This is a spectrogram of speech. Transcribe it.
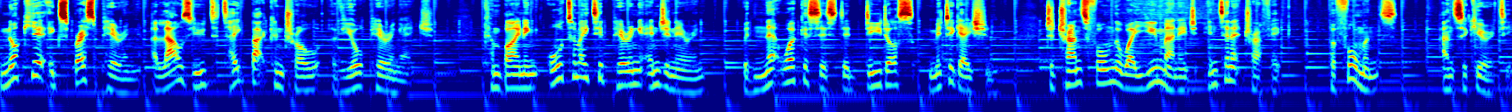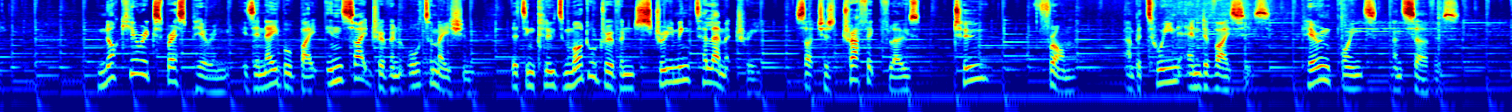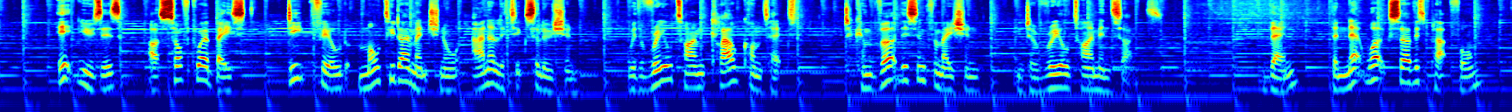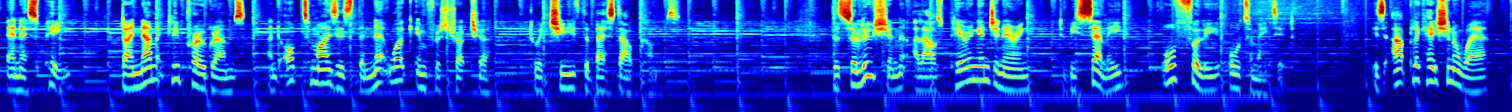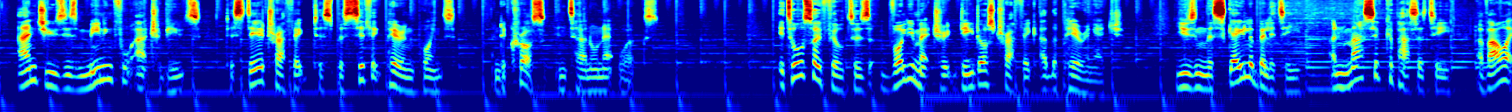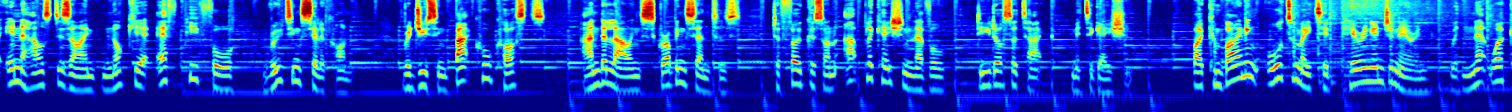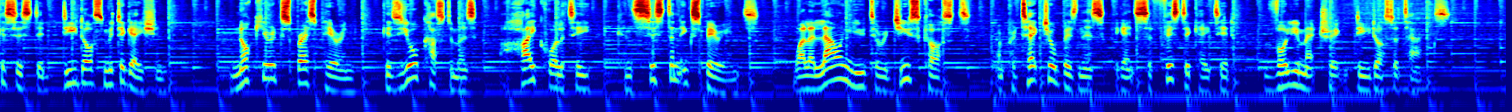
Nokia Express Peering allows you to take back control of your peering edge, combining automated peering engineering with network assisted DDoS mitigation to transform the way you manage internet traffic, performance, and security. Nokia Express Peering is enabled by insight driven automation that includes model driven streaming telemetry, such as traffic flows to, from, and between end devices, peering points, and servers. It uses our software based Deepfield multidimensional analytic solution with real time cloud context to convert this information into real time insights. Then, the Network Service Platform, NSP, dynamically programs and optimizes the network infrastructure to achieve the best outcomes. The solution allows peering engineering to be semi or fully automated, is application aware, and uses meaningful attributes to steer traffic to specific peering points and across internal networks. It also filters volumetric DDoS traffic at the peering edge, using the scalability and massive capacity of our in-house designed Nokia FP4 routing silicon, reducing backhaul costs and allowing scrubbing centers to focus on application level DDoS attack mitigation. By combining automated peering engineering with network assisted DDoS mitigation, Nokia Express Peering gives your customers a high quality, consistent experience while allowing you to reduce costs and protect your business against sophisticated volumetric DDoS attacks.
